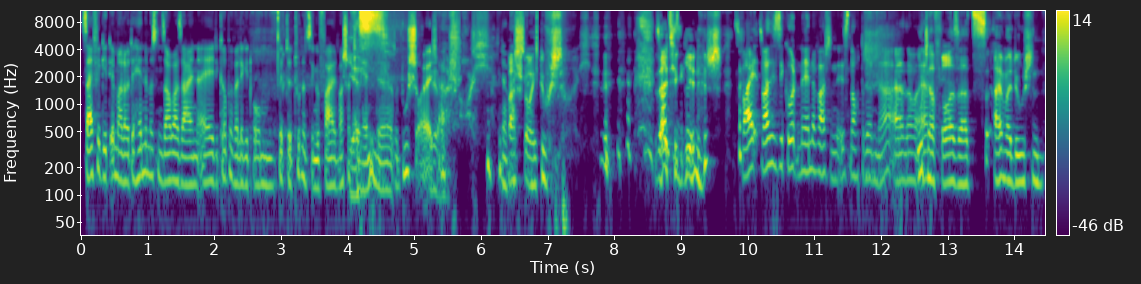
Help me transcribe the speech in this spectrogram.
Seife geht immer, Leute. Hände müssen sauber sein. Ey, die Grippewelle geht um. Bitte tut uns den Gefallen, wascht euch die Yes. Hände, duscht euch, ja. wascht euch. Wascht euch. duscht euch. 20 Seid hygienisch. zwei 20 Sekunden Hände waschen ist noch drin, ne? Also, Guter ähm Vorsatz, einmal duschen.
